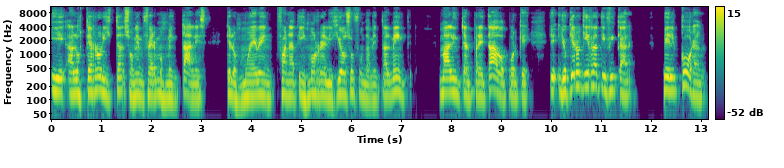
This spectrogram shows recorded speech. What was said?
y a los terroristas son enfermos mentales que los mueven fanatismo religioso fundamentalmente, mal interpretado, porque eh, yo quiero aquí ratificar que el Corán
